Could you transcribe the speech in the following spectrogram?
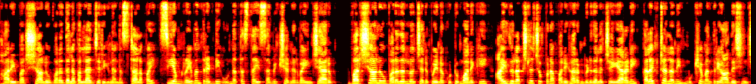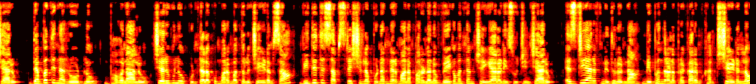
భారీ వర్షాలు వరదల వల్ల జరిగిన నష్టాలపై సీఎం రేవంత్ రెడ్డి ఉన్నత స్థాయి సమీక్ష నిర్వహించారు. వర్షాలు వరదల్లో చనిపోయిన కుటుంబానికి ఐదు లక్షల చొప్పున పరిహారం విడుదల చేయాలని కలెక్టర్లని ముఖ్యమంత్రి ఆదేశించారు. దెబ్బతిన్న రోడ్లు భవనాలు చెరువులు కుంటలకు మరమ్మతులు చేయడం సహా విద్యుత్ సబ్స్టేషన్ల పునర్నిర్మాణ పనులను వేగవంతం చేయాలని సూచించారు. ఎస్డీఆర్ఎఫ్ నిధులున్న నిబంధనల ప్రకారం ఖర్చు చేయడంలో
